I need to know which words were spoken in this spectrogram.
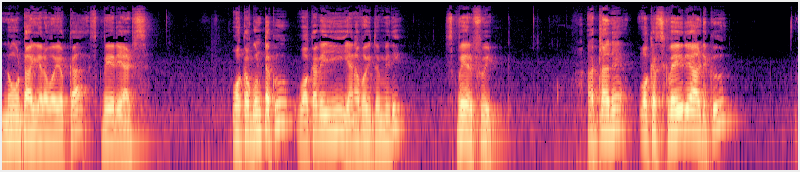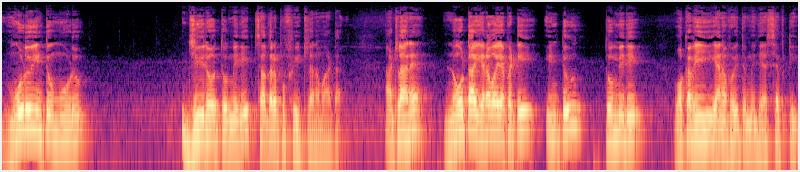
నూట ఇరవై ఒక్క స్క్వేర్ యార్డ్స్ ఒక గుంటకు ఒక వెయ్యి ఎనభై తొమ్మిది స్క్వేర్ ఫీట్. అట్లానే ఒక స్క్వేర్ యార్డ్కు మూడు ఇంటూ మూడు జీరో తొమ్మిది చదరపు ఫీట్లు అన్నమాట అట్లానే నూట ఇరవై ఒకటి ఇంటూ తొమ్మిది ఒక వెయ్యి ఎనభై తొమ్మిది ఎస్ఎఫ్టి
